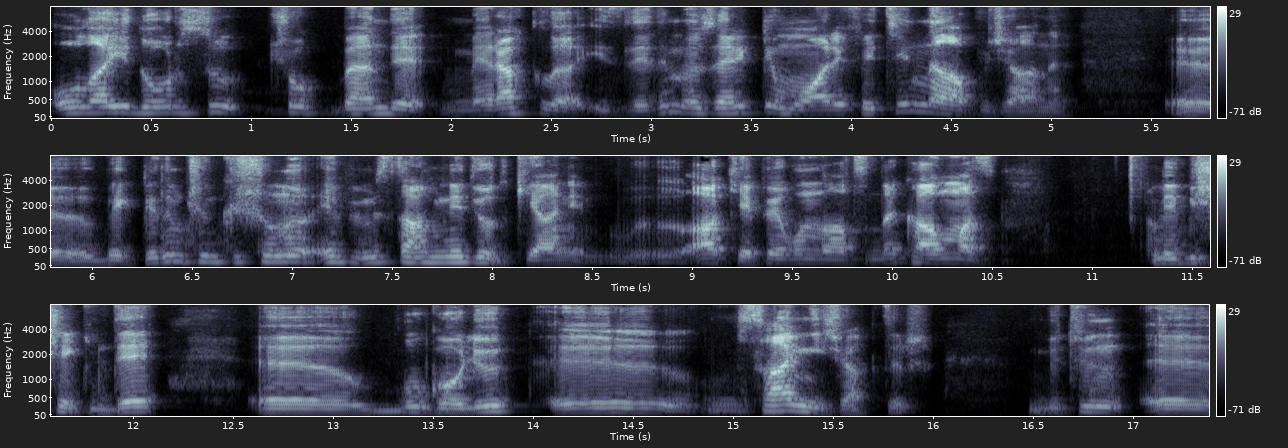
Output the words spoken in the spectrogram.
olayı doğrusu çok ben de merakla izledim. Özellikle muhalefetin ne yapacağını e, bekledim. Çünkü şunu hepimiz tahmin ediyorduk yani AKP bunun altında kalmaz. Ve bir şekilde e, bu golü e, saymayacaktır. Bütün e,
